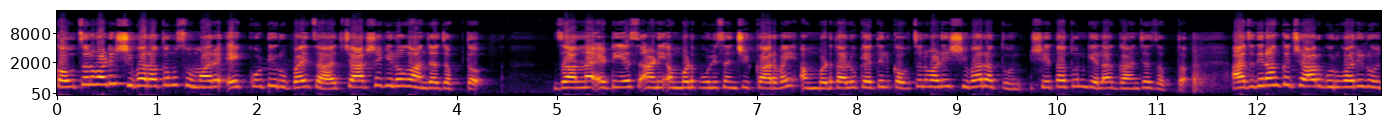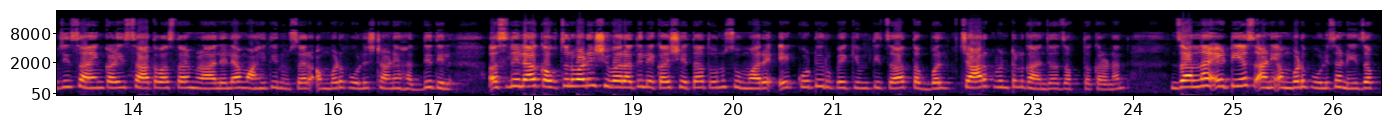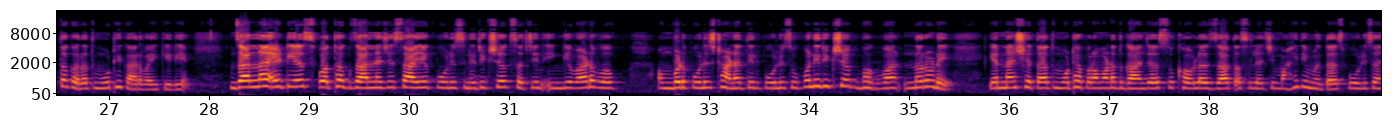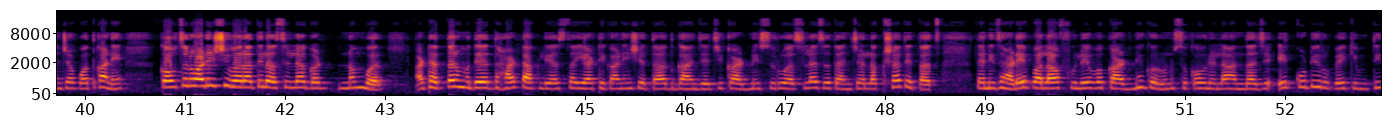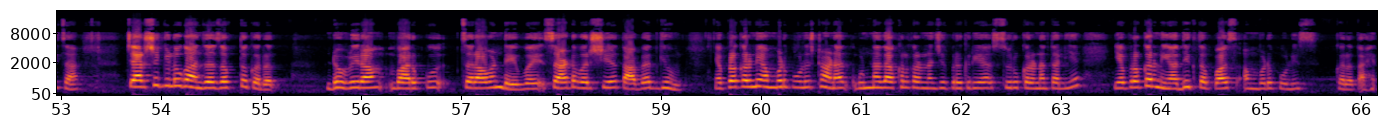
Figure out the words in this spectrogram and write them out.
कौचलवाडी शिवारातून सुमारे एक कोटी रुपयाचा चारशे किलो गांजा जप्त. जालना एटीएस आणि अंबड पोलिसांची कारवाई अंबड तालुक्यातील कौचलवाडी शिवारातून शेतातून गेला गांजा जप्त. आज दिनांक चार गुरुवारी रोजी सायंकाळी सात वाजता मिळालेल्या माहितीनुसार अंबड पोलीस ठाणे हद्दीतील असलेल्या कौचलवाडी शिवारातील एका शेतातून सुमारे एक कोटी रुपये किमतीचा तब्बल चार क्विंटल गांजा जप्त करण्यात जालना एटीएस आणि अंबड पोलिसांनी जप्त करत मोठी कारवाई केली आहे. जालना एटीएस पथक जालन्याचे सहाय्यक पोलीस निरीक्षक सचिन इंगेवाड व अंबड पोलीस ठाण्यातील पोलीस उपनिरीक्षक भगवान नरोडे यांना शेतात मोठ्या प्रमाणात गांजा सुखवला जात असल्याची माहिती मिळताच पोलिसांच्या पथकाने कौचलवाडी शिवारातील असलेल्या गट नंबर अठ्याहत्तरमध्ये धाड टाकली असता या ठिकाणी शेतात गांजाची काढणी सुरू असल्याचं त्यांच्या लक्षात येताच त्यांनी झाडे पाला फुले व काढणी करून सुकवलेला अंदाजे एक कोटी रुपये किमतीचा चारशे किलो गांजा जप्त करत ढवळीराम बारकू चरावंडे वय साठ वर्षीय ताब्यात घेऊन या प्रकरणी अंबड पोलीस ठाण्यात गुन्हा दाखल करण्याची प्रक्रिया सुरू करण्यात आली आहे. या प्रकरणी अधिक तपास अंबड पोलीस करत आहेत.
